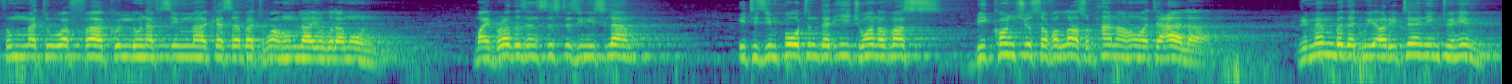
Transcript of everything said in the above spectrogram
ثم توفى كل نفس ما كسبت وهم لا يظلمون. My brothers and sisters in Islam, it is important that each one of us be conscious of Allah subhanahu wa ta'ala. Remember that we are returning to Him.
